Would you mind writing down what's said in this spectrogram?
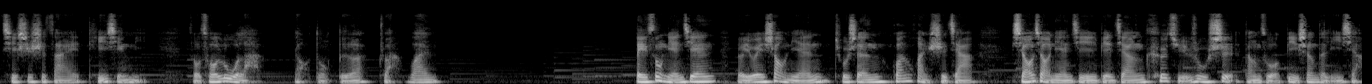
其实是在提醒你，走错路了，要懂得转弯。北宋年间，有一位少年出身官宦世家，小小年纪便将科举入仕当做毕生的理想。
